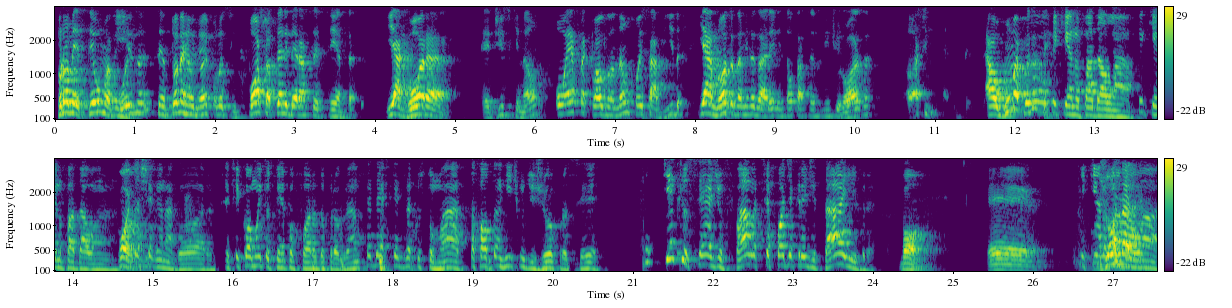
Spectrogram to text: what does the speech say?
prometeu uma coisa, sentou na reunião e falou assim: posso até liberar 60, e agora é, disse que não, ou essa cláusula não foi sabida e a nota da Minas Arena, então, está sendo mentirosa. Assim, Alguma coisa tem. Pequeno Padawan, pequeno Padawan. Pode. Você está chegando agora. Você ficou muito tempo fora do programa. Você deve ter desacostumado. Tá faltando ritmo de jogo para você. O que que o Sérgio fala que você pode acreditar, Ibra? Bom, é... pequeno Jornal...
